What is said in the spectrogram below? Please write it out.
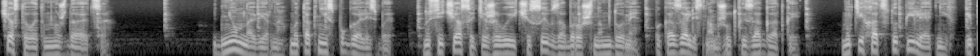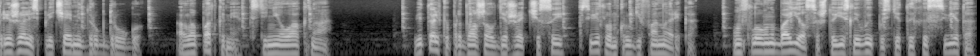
часто в этом нуждаются. Днем, наверное, мы так не испугались бы. Но сейчас эти живые часы в заброшенном доме показались нам жуткой загадкой. Мы тихо отступили от них и прижались плечами друг к другу, а лопатками к стене у окна. Виталька продолжал держать часы в светлом круге фонарика. Он словно боялся, что если выпустит их из света,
